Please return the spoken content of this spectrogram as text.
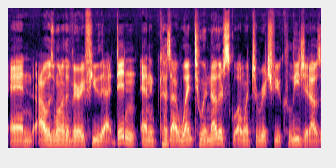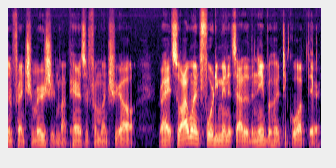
and I was one of the very few that didn't. And because I went to another school, I went to Richview Collegiate. I was in French immersion. My parents are from Montreal, right? So I went 40 minutes out of the neighborhood to go up there.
